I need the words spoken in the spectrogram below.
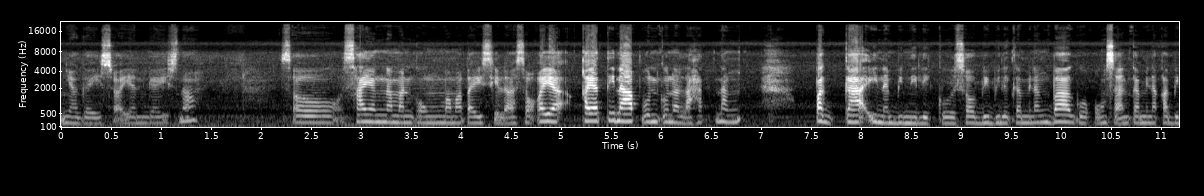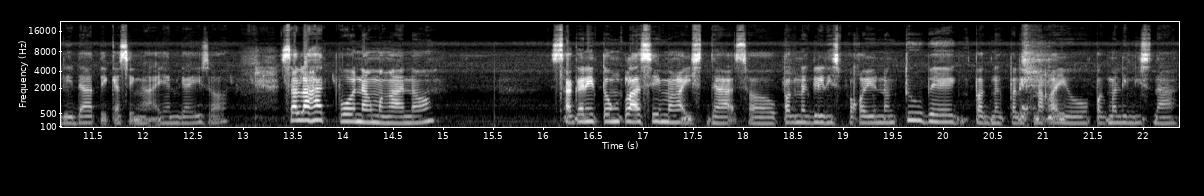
niya guys. So, ayan guys, no? So, sayang naman kung mamatay sila. So, kaya, kaya tinapon ko na lahat ng pagkain na binili ko. So, bibili kami ng bago kung saan kami nakabili dati. Kasi nga, ayan guys, oh. Sa lahat po ng mga, ano, sa ganitong klase mga isda. So, pag naglinis po kayo ng tubig, pag nagpalit na kayo, pag malinis na,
